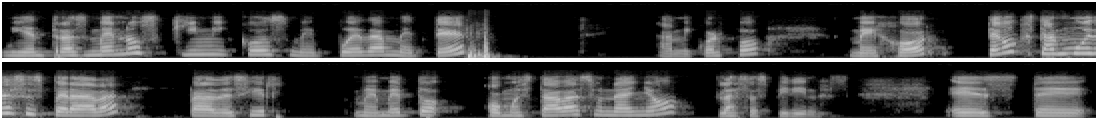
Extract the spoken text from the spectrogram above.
mientras menos químicos me pueda meter a mi cuerpo, mejor. Tengo que estar muy desesperada para decir, me meto como estaba hace un año, las aspirinas. Este,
